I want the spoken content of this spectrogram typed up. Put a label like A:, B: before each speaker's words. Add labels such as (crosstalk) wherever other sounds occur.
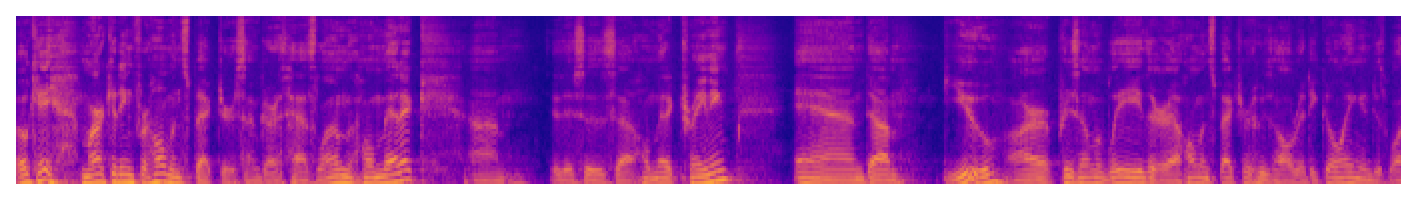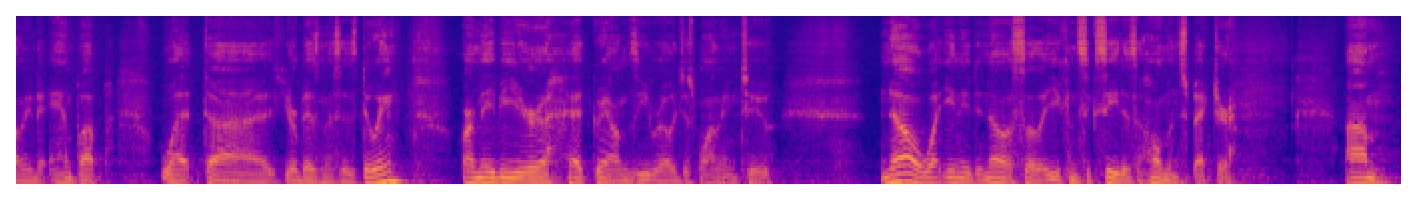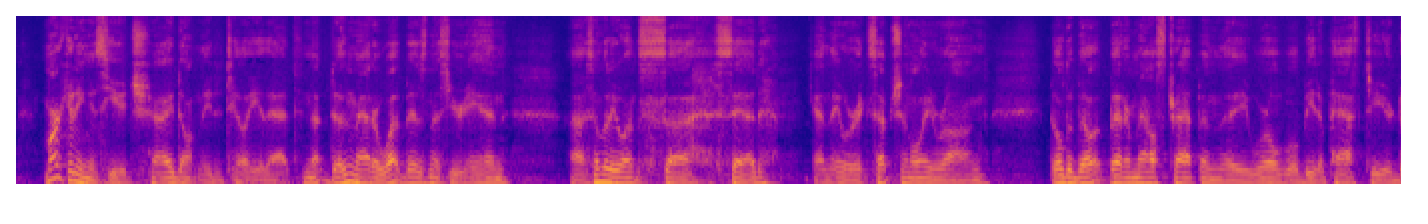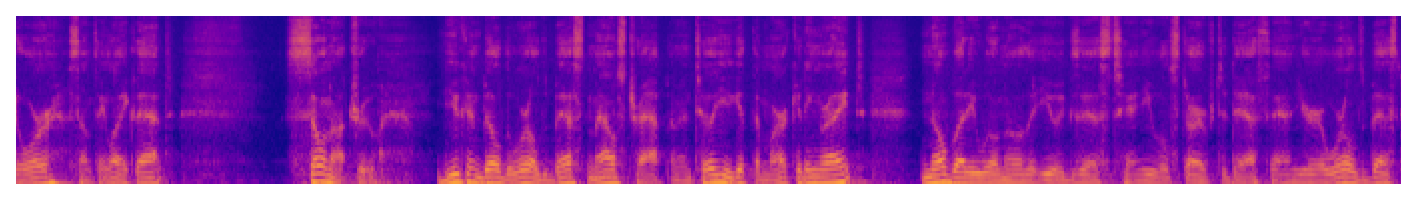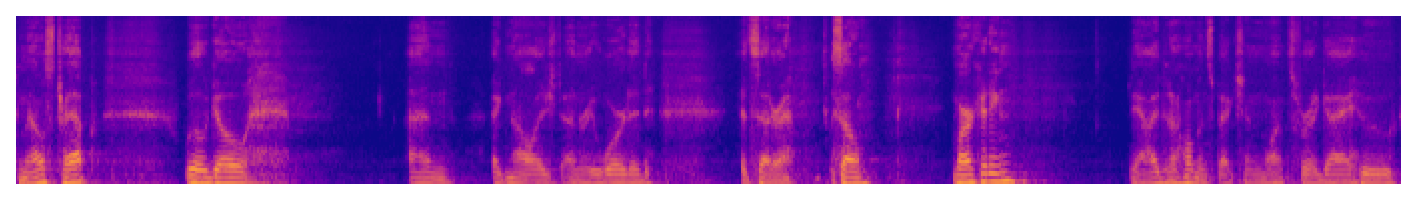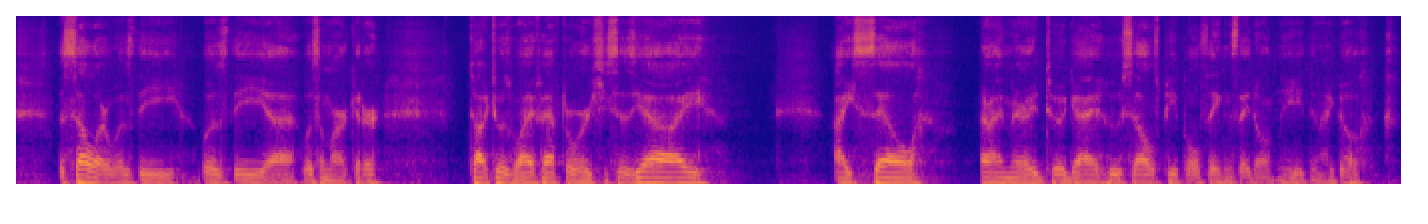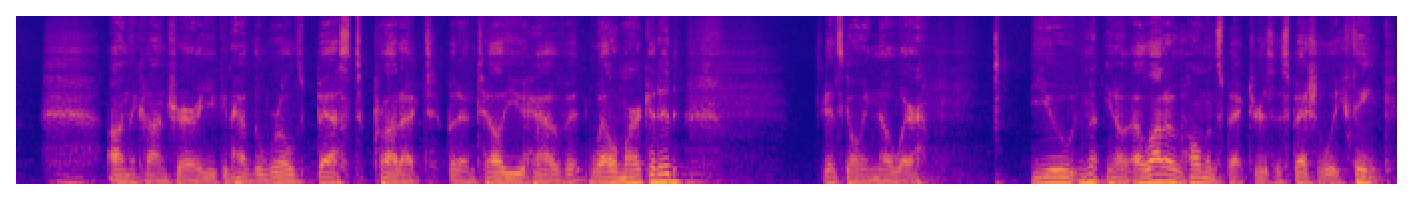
A: Okay, marketing for home inspectors. I'm Garth Haslam, home medic. Um, this is uh, home medic training, and um, you are presumably either a home inspector who's already going and just wanting to amp up what uh, your business is doing, or maybe you're at ground zero just wanting to know what you need to know so that you can succeed as a home inspector. Um, Marketing is huge. I don't need to tell you that. It doesn't matter what business you're in. Uh, somebody once uh, said, and they were exceptionally wrong build a better mousetrap and the world will beat a path to your door, something like that. So not true. You can build the world's best mousetrap, and until you get the marketing right, nobody will know that you exist and you will starve to death. And your world's best mousetrap will go unacknowledged, unrewarded, etc. So, marketing. Yeah, I did a home inspection once for a guy who the seller was the was the uh, was a marketer. Talked to his wife afterwards. She says, "Yeah, I I sell, or I'm married to a guy who sells people things they don't need." And I go, on the contrary, you can have the world's best product, but until you have it well marketed, it's going nowhere. You, you know, a lot of home inspectors especially think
